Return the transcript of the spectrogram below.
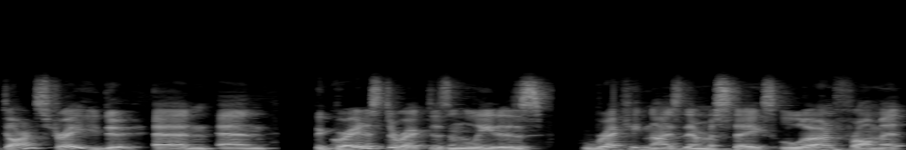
Darn straight you do. And and the greatest directors and leaders recognize their mistakes, learn from it,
